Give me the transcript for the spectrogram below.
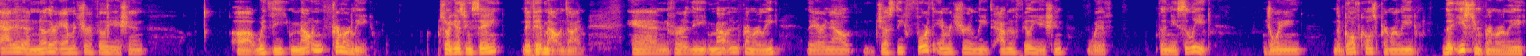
added another amateur affiliation uh, with the Mountain Premier League. So I guess you can say they've hit mountain time. And for the Mountain Premier League, they are now just the fourth amateur league to have an affiliation with the NISA League, joining the Gulf Coast Premier League, the Eastern Premier League,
